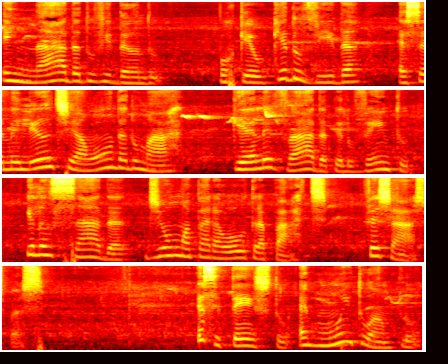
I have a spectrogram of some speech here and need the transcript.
em nada duvidando, porque o que duvida é semelhante à onda do mar, que é levada pelo vento e lançada de uma para outra parte. Fecha aspas. Esse texto é muito amplo,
